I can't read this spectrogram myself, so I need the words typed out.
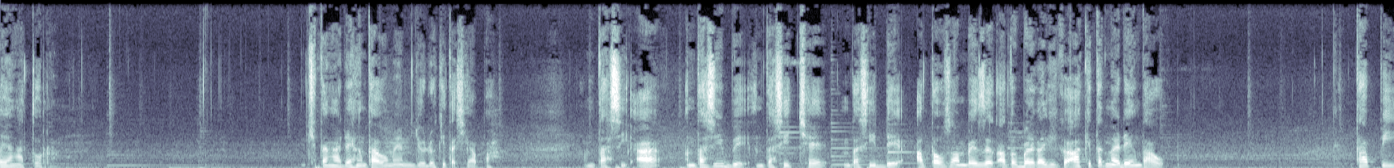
yang ngatur kita nggak ada yang tahu men jodoh kita siapa. Entah si A entah si B entah si C entah si D atau sampai Z atau balik lagi ke A kita nggak ada yang tahu. Tapi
